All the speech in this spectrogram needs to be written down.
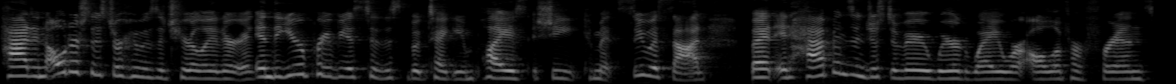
had an older sister who was a cheerleader. In the year previous to this book taking place, she commits suicide, but it happens in just a very weird way where all of her friends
